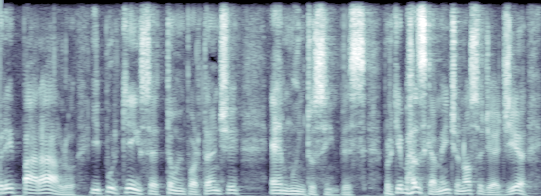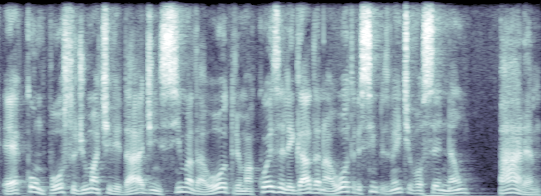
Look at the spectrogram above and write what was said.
prepará-lo. E por que isso é tão importante? É muito simples. Porque basicamente o nosso dia a dia é composto de uma atividade em cima da outra, uma coisa ligada na outra e simplesmente você não para.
